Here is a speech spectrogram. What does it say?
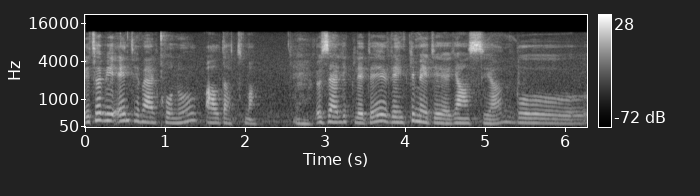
Ve tabii en temel konu aldatma. Özellikle de renkli medyaya yansıyan bu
